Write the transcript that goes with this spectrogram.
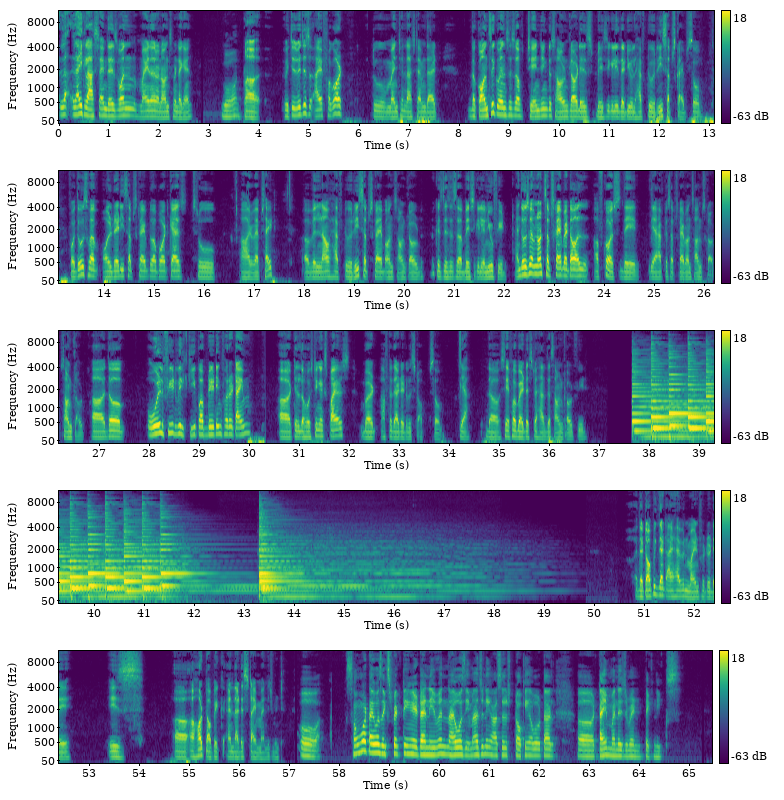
L- like last time, there's one minor announcement again. Go on. Uh, which is which is I forgot to mention last time that the consequences of changing to SoundCloud is basically that you'll have to resubscribe. So for those who have already subscribed to our podcast through our website, uh, will now have to resubscribe on SoundCloud because this is uh, basically a new feed. And those who have not subscribed at all, of course, they they have to subscribe on SoundCloud. SoundCloud. Uh, the old feed will keep updating for a time uh, till the hosting expires, but after that it will stop. So yeah, the safer bet is to have the SoundCloud feed. The topic that I have in mind for today is uh, a hot topic, and that is time management. Oh, somewhat I was expecting it, and even I was imagining ourselves talking about our uh, time management techniques.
